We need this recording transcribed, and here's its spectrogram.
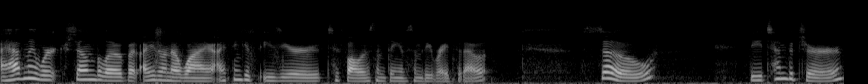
I have my work shown below, but I don't know why. I think it's easier to follow something if somebody writes it out. So the temperature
